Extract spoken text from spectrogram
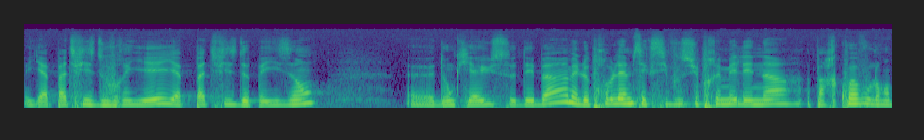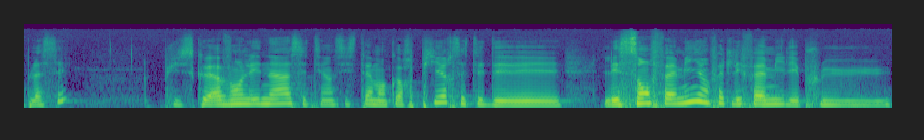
il n'y a pas de fils d'ouvriers, il n'y a pas de fils de paysans. Euh, donc il y a eu ce débat, mais le problème c'est que si vous supprimez l'ENA, par quoi vous le remplacez? Puisque avant l'ENA, c'était un système encore pire, c'était les 100 familles, en fait les familles les plus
